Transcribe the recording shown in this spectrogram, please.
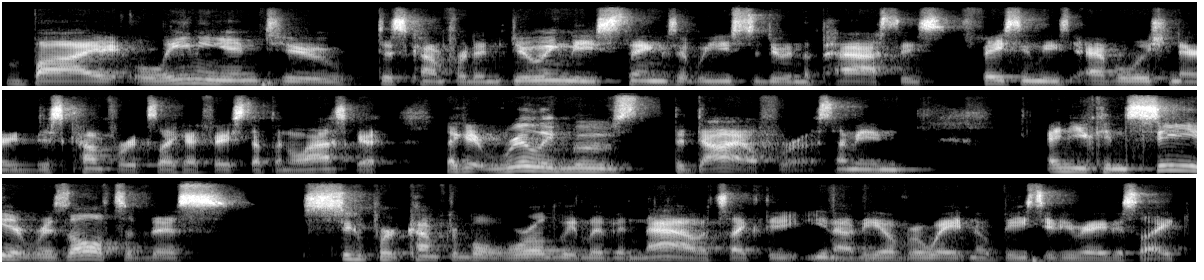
by leaning into discomfort and doing these things that we used to do in the past, these facing these evolutionary discomforts, like I faced up in Alaska, like it really moves the dial for us. I mean, and you can see the results of this super comfortable world we live in now. It's like the, you know, the overweight and obesity rate is like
